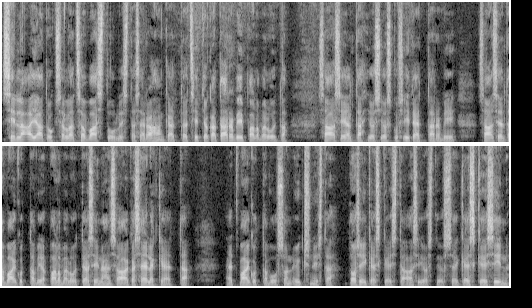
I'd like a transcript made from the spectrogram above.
sillä ajatuksella, että se on vastuullista se rahan käyttö. Että sitten joka tarvii palveluita, saa sieltä, jos joskus itse tarvii, saa sieltä vaikuttavia palveluita. Ja siinähän se on aika selkeä, että, että vaikuttavuus on yksi niistä tosi keskeisistä asioista, jos ei keskeisin.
